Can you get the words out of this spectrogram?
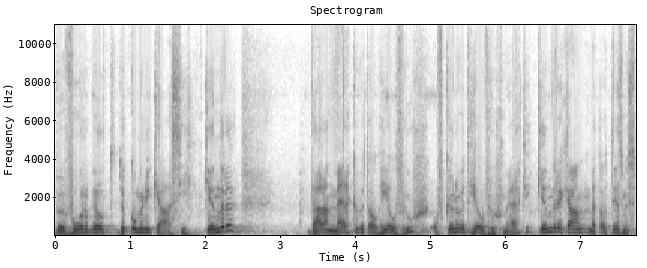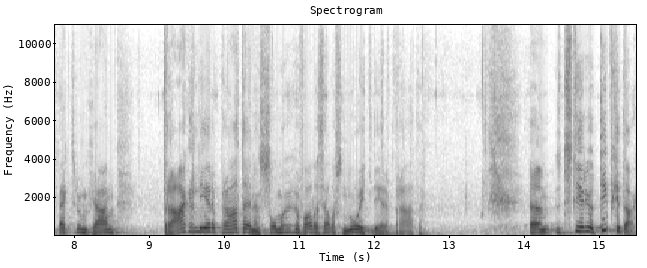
bijvoorbeeld de communicatie. Kinderen, daaraan merken we het al heel vroeg, of kunnen we het heel vroeg merken. Kinderen gaan met autisme spectrum gaan trager leren praten en in sommige gevallen zelfs nooit leren praten. Um, het stereotypgedrag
